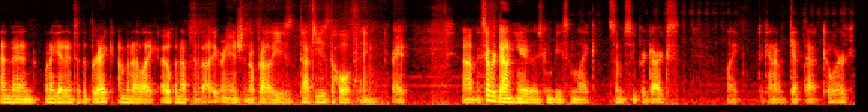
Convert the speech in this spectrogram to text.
And then when I get into the brick, I'm going to like open up the value range and I'll probably use have to use the whole thing, right? Um, except for down here, there's going to be some like some super darks, like to kind of get that to work.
